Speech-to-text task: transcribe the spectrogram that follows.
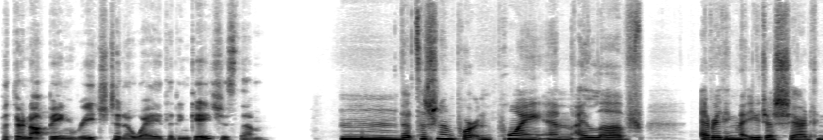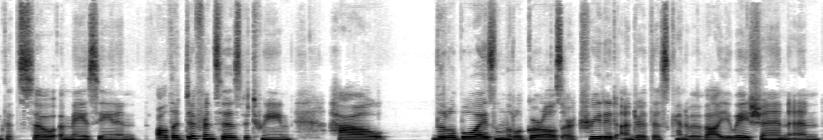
but they're not being reached in a way that engages them. Mm, that's such an important point, And I love everything that you just shared. I think that's so amazing. And all the differences between how little boys and little girls are treated under this kind of evaluation. And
